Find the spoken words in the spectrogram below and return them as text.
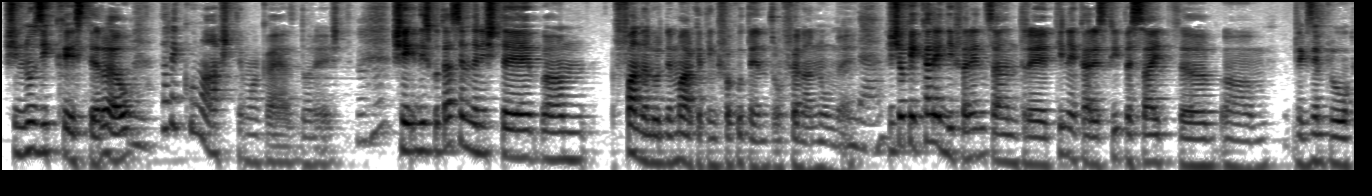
și nu zic că este rău, mm. dar recunoaște-mă că aia îți dorești. Mm-hmm. Și discutasem de niște um, funnel-uri de marketing făcute într-un fel anume. Da. Și zice, ok, care e diferența între tine care scrii pe site, uh, uh, de exemplu,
